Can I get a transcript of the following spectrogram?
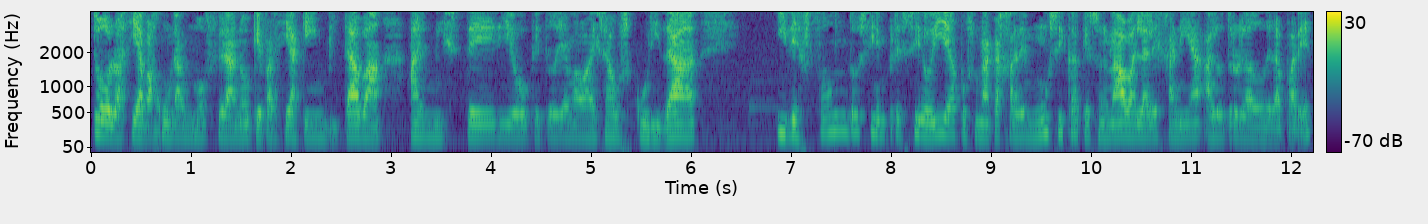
todo lo hacía bajo una atmósfera, ¿no? Que parecía que invitaba al misterio, que todo llamaba esa oscuridad. Y de fondo siempre se oía pues una caja de música que sonaba en la lejanía al otro lado de la pared.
